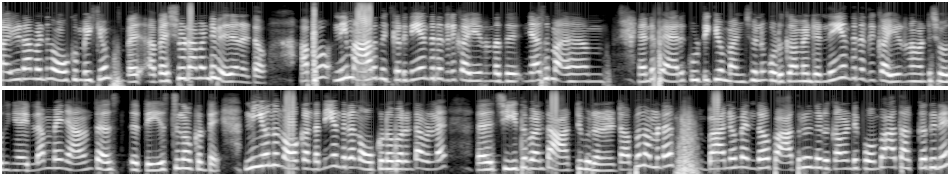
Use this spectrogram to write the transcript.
കൈ കൈയിടാൻ വേണ്ടി നോക്കുമ്പോഴേക്കും വിഷം ഇടാൻ വേണ്ടി വരികയാണ് കേട്ടോ. അപ്പോൾ നീ മാറി നിൽക്കടി. നീ എന്തിനാ ഇതിൽ കൈയിടണത്? ഞാൻ അത് എന്റെ പേരക്കുട്ടിക്കും മഞ്ജുവിനും കൊടുക്കാൻ വേണ്ടിയാണ്. നീ എന്തിനാ ഇതിൽ കൈയിടണം വേണ്ടി ചോദിക്കാൻ ഇല്ല അമ്മേ ഞാൻ ടേസ്റ്റ് ടേസ്റ്റ് നോക്കട്ടെ. നീ ഒന്ന് നോക്കണ്ട. നീ എന്തിനാ നോക്കണു പറഞ്ഞിട്ട് അവളെ ചീത്ത പറഞ്ഞിട്ട് ആട്ടി വിടുകയാണ് കേട്ടോ. അപ്പോൾ നമ്മുടെ ബാനുമ്മ എന്തോ പാത്രം എടുക്കാൻ വേണ്ടി പോകുമ്പോൾ ആ തക്കത്തിന്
